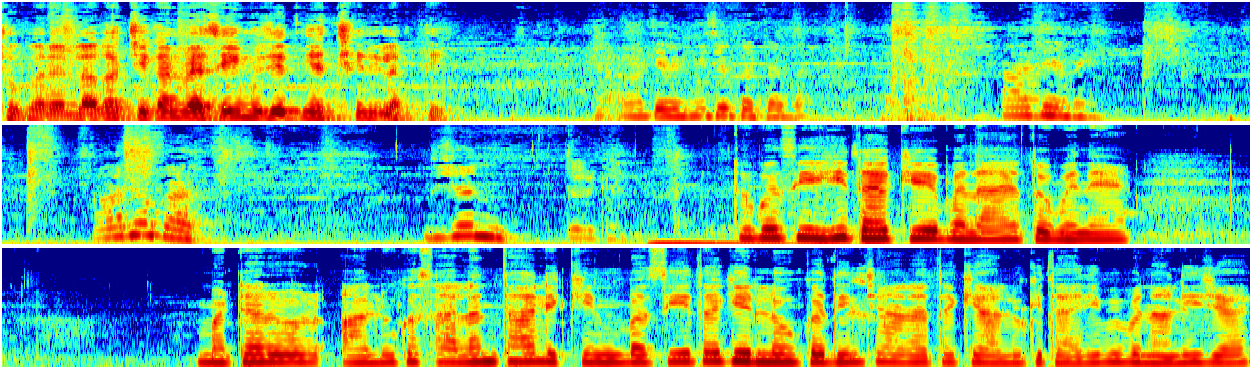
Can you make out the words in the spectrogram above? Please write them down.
शुक्र है का चिकन वैसे ही मुझे इतनी अच्छी नहीं लगती। मुझे पता था। आ जाए आ जाओ बात। तो बस यही था कि बनाया तो मैंने मटर और आलू का सालन था लेकिन बस ये था कि लोगों का दिल चाह रहा था कि आलू की तारी भी बना ली जाए।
